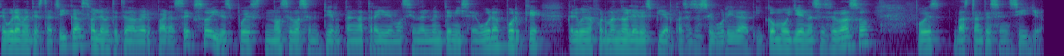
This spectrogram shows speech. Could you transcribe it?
seguramente esta chica solamente te va a ver para sexo y después no se va a sentir tan atraída emocionalmente ni segura porque de alguna forma no le despiertas esa seguridad. ¿Y cómo llenas ese vaso? Pues bastante sencillo.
